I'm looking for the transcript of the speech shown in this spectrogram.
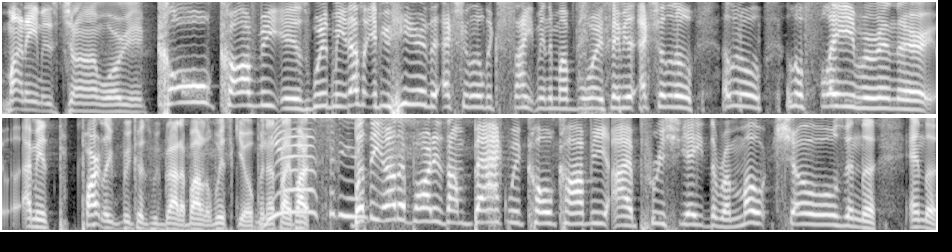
My name is John Morgan. Cold coffee is with me. That's if you hear the extra little excitement in my voice, maybe an extra little, a little, a little flavor in there. I mean, it's partly because we've got a bottle of whiskey open. That's Yes, probably part. is. But the other part is I'm back with cold coffee. I appreciate the remote shows and the and the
